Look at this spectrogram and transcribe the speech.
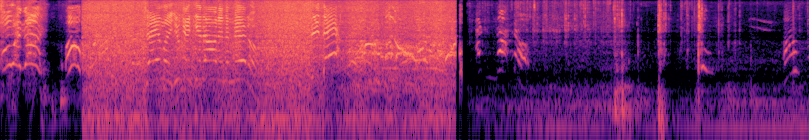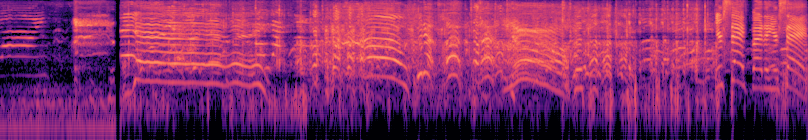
Oh my god! Oh! Jayla, you can get out in the middle. Sit down! I'm fine. Yay! oh, sit up. You're safe, buddy. You're safe.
